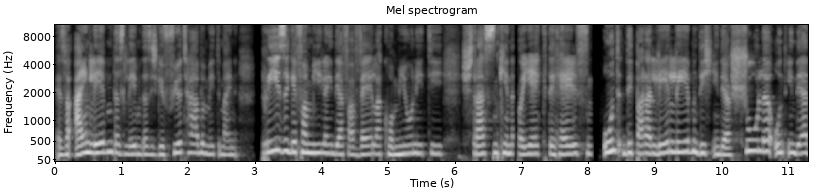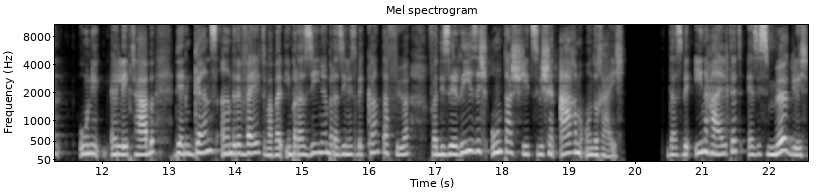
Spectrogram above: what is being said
Es war ein Leben, das Leben, das ich geführt habe mit meiner riesigen Familie in der Favela, Community, Straßenkinderprojekte helfen und die Parallelleben, die ich in der Schule und in der Uni erlebt habe, die eine ganz andere Welt war, weil in Brasilien, Brasilien ist bekannt dafür, für diesen riesigen Unterschied zwischen arm und reich. Das beinhaltet, es ist möglich,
